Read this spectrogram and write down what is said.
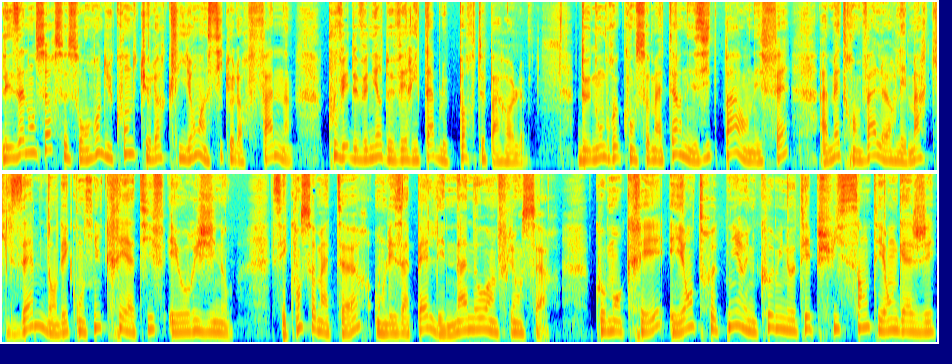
les annonceurs se sont rendus compte que leurs clients ainsi que leurs fans pouvaient devenir de véritables porte-parole. De nombreux consommateurs n'hésitent pas en effet à mettre en valeur les marques qu'ils aiment dans des contenus créatifs et originaux. Ces consommateurs, on les appelle les nano-influenceurs. Comment créer et entretenir une communauté puissante et engagée?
